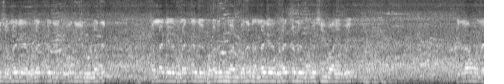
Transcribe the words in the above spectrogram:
என்று சொல்லக விளக்கது ஜோதியில் உள்ளது. கல்லக விளக்கது பலரும் காண்பது நல்லக விளக்கது நமசிவாயவை எல்லாம் அல்ல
